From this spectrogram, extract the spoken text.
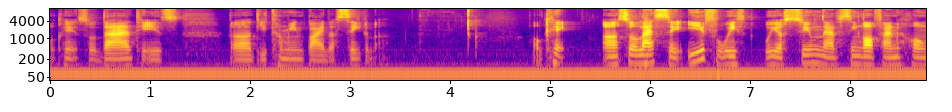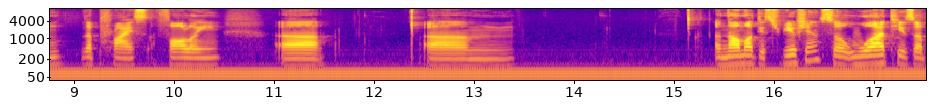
Okay so that is uh, determined by the sigma okay uh, so let's say if we we assume that single family home the price following uh, um, a normal distribution. So what is the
